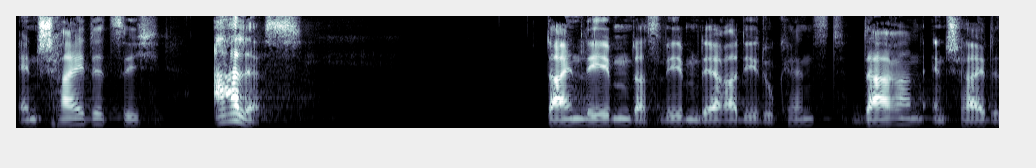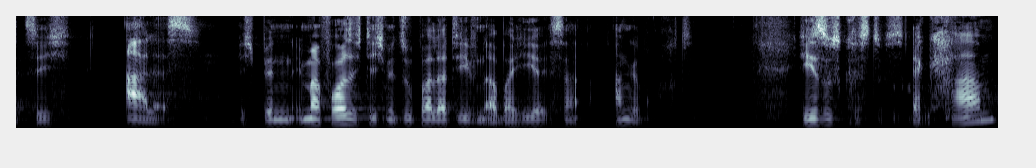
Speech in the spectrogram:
entscheidet sich alles. Dein Leben, das Leben derer, die du kennst, daran entscheidet sich alles. Ich bin immer vorsichtig mit Superlativen, aber hier ist er angebracht. Jesus Christus. Er kam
